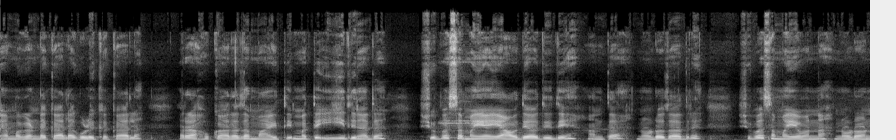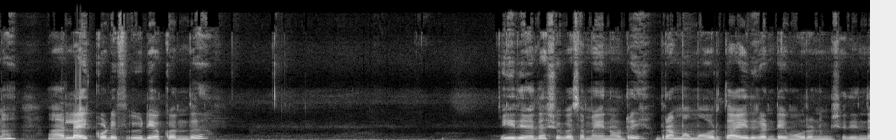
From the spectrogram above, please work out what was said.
ಯಮಗಂಡ ಕಾಲ, ಗುಳಿಕ ಕಾಲ ರಾಹುಕಾಲದ ಮಾಹಿತಿ. ಮತ್ತು ಈ ದಿನದ ಶುಭ ಸಮಯ ಯಾವುದ್ಯಾವುದಿದೆ ಅಂತ ನೋಡೋದಾದರೆ, ಶುಭ ಸಮಯವನ್ನು ನೋಡೋಣ. ಲೈಕ್ ಕೊಡಿ ವಿಡಿಯೋಕ್ಕೊಂದು. ಈ ದಿನದ ಶುಭ ಸಮಯ ನೋಡಿರಿ, ಬ್ರಹ್ಮ ಮುಹೂರ್ತ ಐದು ಗಂಟೆ ಮೂರು ನಿಮಿಷದಿಂದ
